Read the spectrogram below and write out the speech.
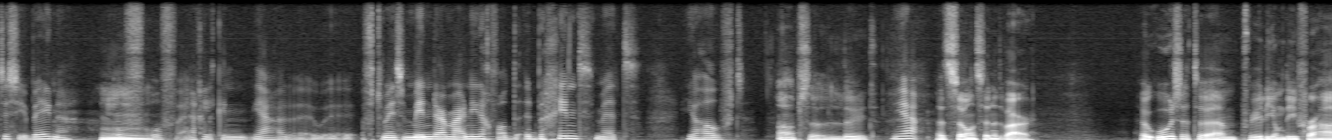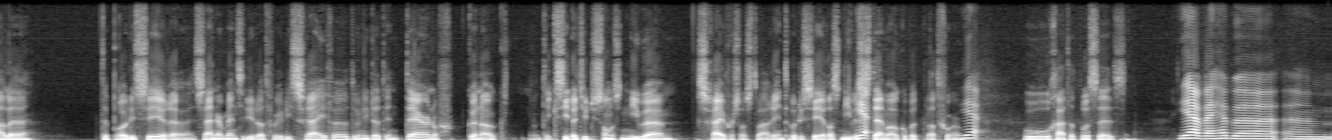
tussen je benen. Hmm. Of, of eigenlijk in, ja, eh, of tenminste minder, maar in ieder geval, het begint met je hoofd. absoluut. Ja. Dat is zo ontzettend waar. Hoe is het ehm, voor jullie om die verhalen te produceren? Zijn er mensen die dat voor jullie schrijven? Doen die dat intern? Of kunnen ook... Want ik zie dat jullie soms nieuwe schrijvers als het ware introduceren als nieuwe Ja. stemmen ook op het platform. Ja. Hoe, gaat dat proces? Ja, wij hebben ehm,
